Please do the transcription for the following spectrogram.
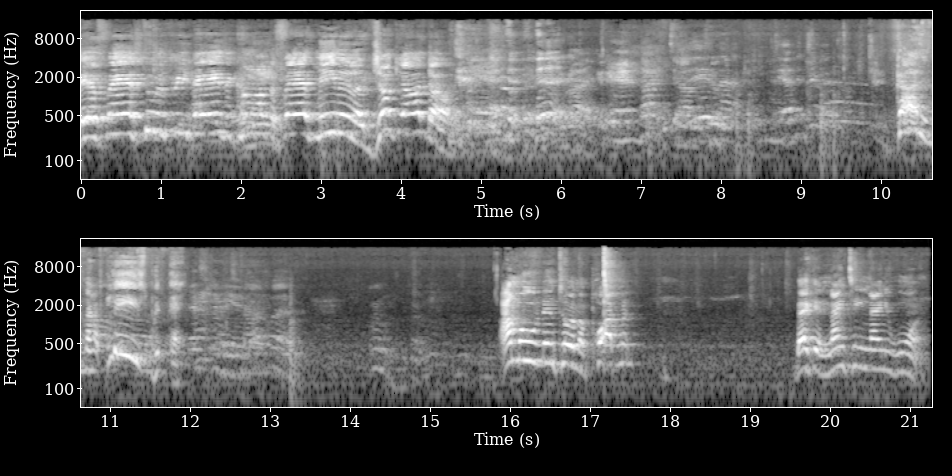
They'll fast two and three days and come off the fast meaning a junkyard dog. God is not pleased with that. I moved into an apartment back in 1991.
